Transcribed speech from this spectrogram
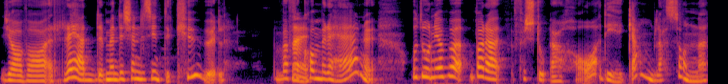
jag var rädd, men det kändes ju inte kul. Varför Nej. kommer det här nu? Och då när jag bara förstod, jaha, det är gamla sådana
